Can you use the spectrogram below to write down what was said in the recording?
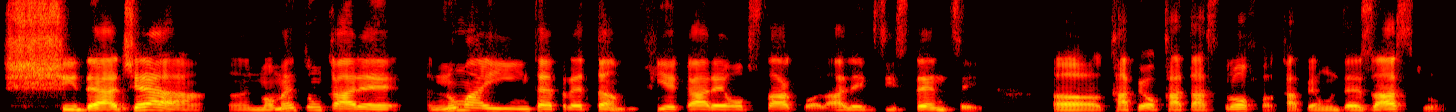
Și de aceea, în momentul în care nu mai interpretăm fiecare obstacol al existenței Uh, ca pe o catastrofă, ca pe un dezastru,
